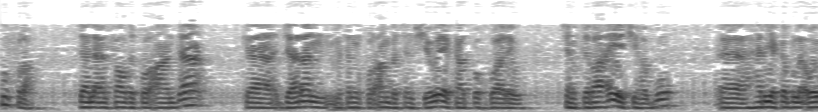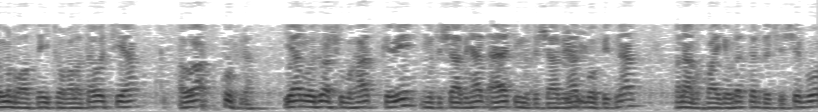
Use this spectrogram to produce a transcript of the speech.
كفرة. جال ألفاظ القرآن دا كجاران مثلا القرآن بس شوية كات بخواري چەند قراءەیەکی هەبوو هەر یەکە بڵێ ئەوەی من ڕاستی تۆ غەڵەتەوە چییە ئەوە کوفرە یان وە دووە شوبهات کەوی متشابهات ئاەتی متشابهات بۆ فتنە فنا بخوای گەورە سەر دەچێشێ بۆ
